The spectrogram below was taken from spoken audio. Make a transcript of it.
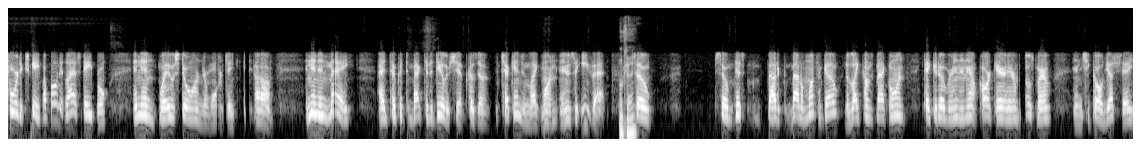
Ford Escape. I bought it last April, and then well, it was still under warranty. Um, and then in May, I had took it to, back to the dealership because the check engine light won, and it was the EVAP. Okay. So, so this about a, about a month ago, the light comes back on. Take it over in and out car care here in Millsboro, and she called yesterday.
